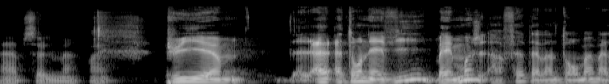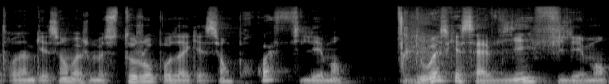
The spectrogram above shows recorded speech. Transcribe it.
Absolument. Ouais. Puis, euh, à, ton avis, ben moi, en fait, avant de tomber à ma troisième question, ben, je me suis toujours posé la question pourquoi Philémon? D'où est-ce que ça vient, Philémon?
